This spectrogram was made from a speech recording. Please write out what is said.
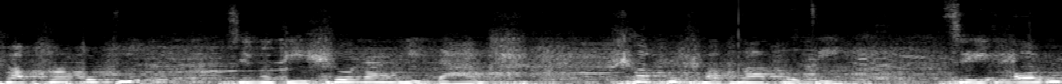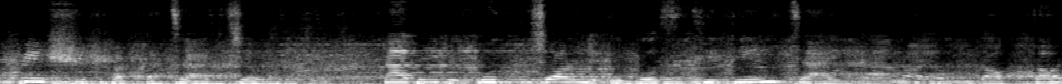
সভাপতি শ্রীমতী সোনালী দাস সহ সভাপতি শ্রী অরূপেশ ভট্টাচার্য। তাদের উজ্জ্বল উপস্থিতি চাই উন্নয়ন দপ্তর,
